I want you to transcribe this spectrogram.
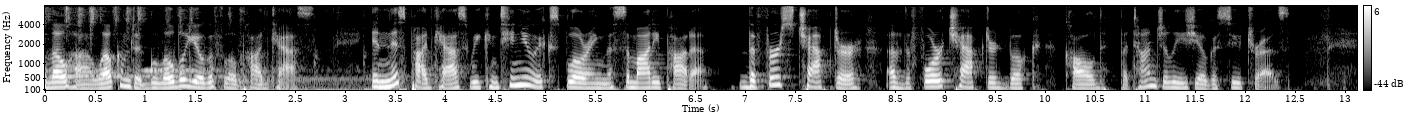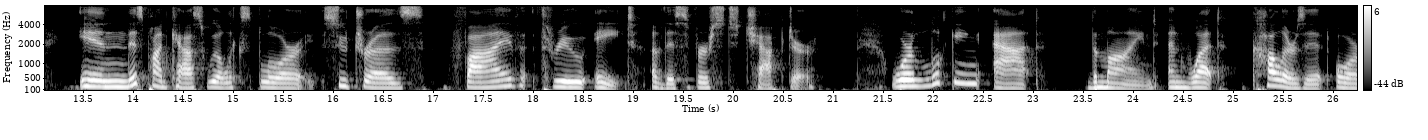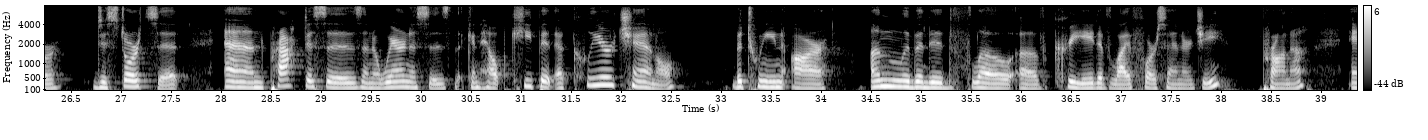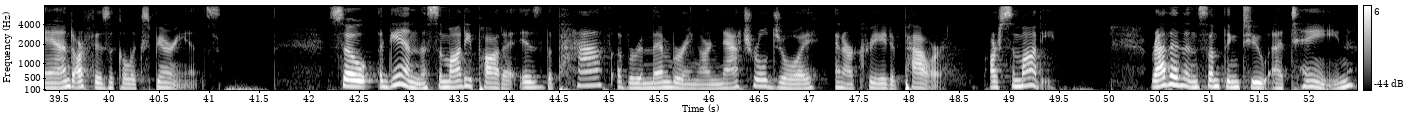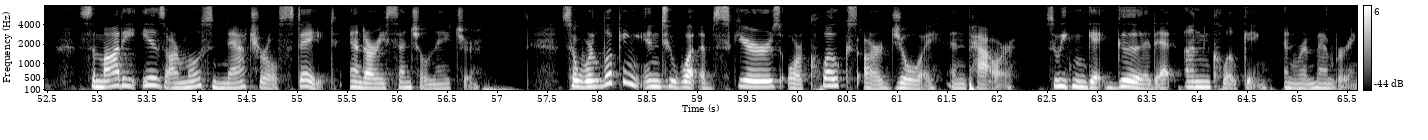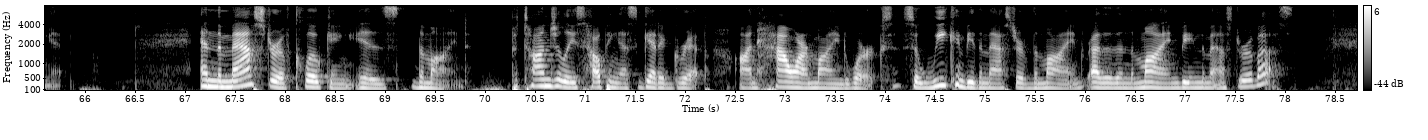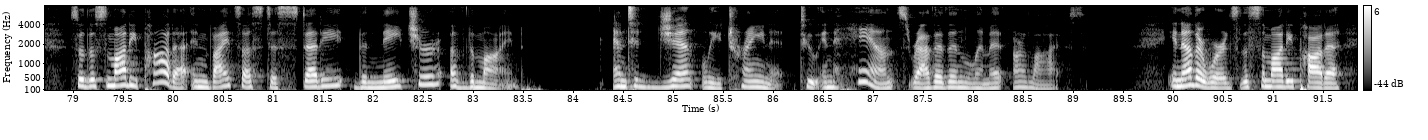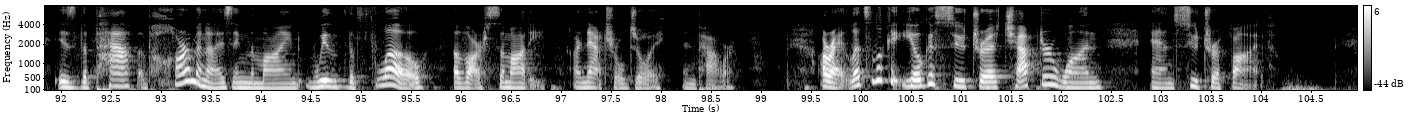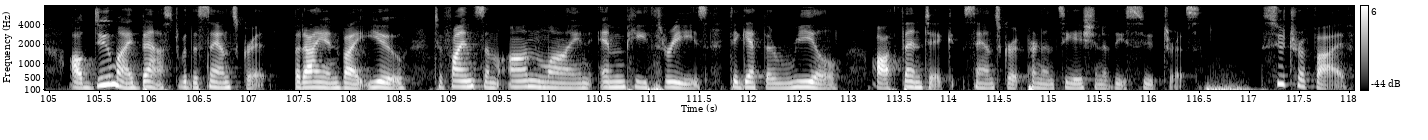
Aloha. Welcome to Global Yoga Flow Podcast. In this podcast, we continue exploring the Samadhipada, the first chapter of the four chaptered book called Patanjali's Yoga Sutras. In this podcast, we'll explore sutras 5 through 8 of this first chapter. We're looking at the mind and what colors it or distorts it, and practices and awarenesses that can help keep it a clear channel between our unlimited flow of creative life force energy, prana, and our physical experience. So, again, the Samadhipada is the path of remembering our natural joy and our creative power, our samadhi. Rather than something to attain, samadhi is our most natural state and our essential nature. So we're looking into what obscures or cloaks our joy and power so we can get good at uncloaking and remembering it. And the master of cloaking is the mind. Patanjali is helping us get a grip on how our mind works so we can be the master of the mind rather than the mind being the master of us. So the Samadhipada invites us to study the nature of the mind and to gently train it to enhance rather than limit our lives. In other words, the Samadhipada is the path of harmonizing the mind with the flow of our samadhi, our natural joy and power. All right, let's look at Yoga Sutra, Chapter 1 and Sutra 5. I'll do my best with the Sanskrit but I invite you to find some online MP3s to get the real, authentic Sanskrit pronunciation of these sutras. Sutra 5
